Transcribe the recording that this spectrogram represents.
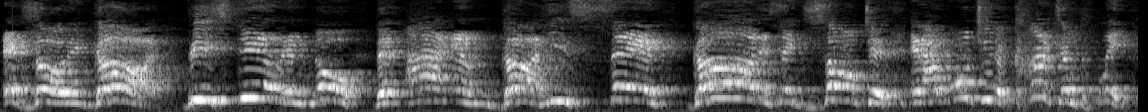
exalting God. Be still and know that I am God. He's saying God is exalted, and I want you to contemplate.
